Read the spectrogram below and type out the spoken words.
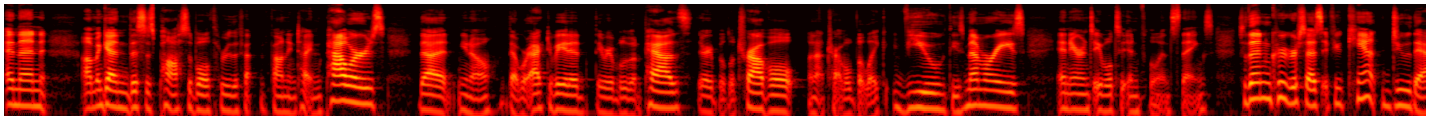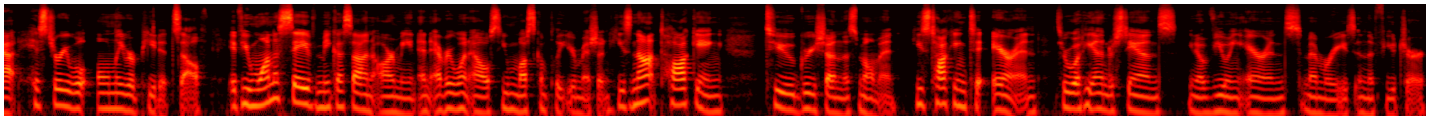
And then um, again, this is possible through the founding Titan powers that you know that were activated. They were able to go to paths. They're able to travel, not travel, but like view these memories. And eren's able to influence things. So then Kruger says, if you can't do that, history will only repeat itself. If you want to save Mikasa and Armin and everyone else, you must complete your mission. He's not talking to Grisha in this moment. He's talking to eren through what he understands, you know, viewing eren's memories in the future.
